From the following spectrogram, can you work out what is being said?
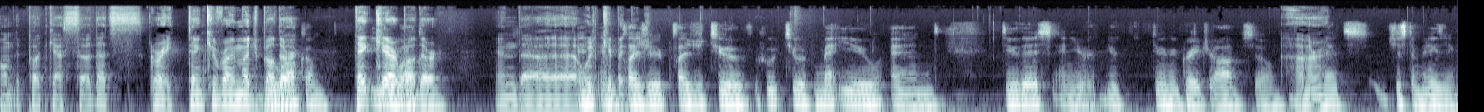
on the podcast. So that's great. Thank you very much, You're brother. welcome. Take You're care, brother. And uh, And, we'll and keep it. pleasure, pleasure to have who to have met you and do this, and you're you're doing a great job. So I mean, right. that's just amazing.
